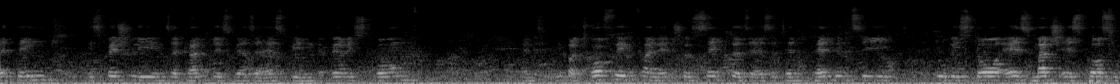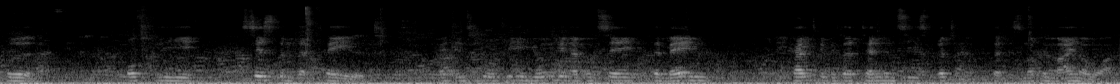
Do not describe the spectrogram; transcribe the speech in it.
I think, especially in the countries where there has been a very strong and hypertrophic financial sector, there is a ten tendency to restore as much as possible of the system that failed. And in the European Union, I would say the main country with that tendency is Britain. That is not a minor one.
